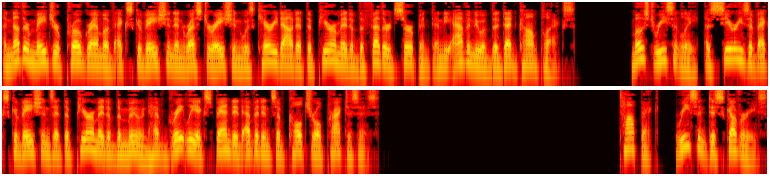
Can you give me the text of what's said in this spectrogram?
another major program of excavation and restoration was carried out at the Pyramid of the Feathered Serpent and the Avenue of the Dead complex. Most recently, a series of excavations at the Pyramid of the Moon have greatly expanded evidence of cultural practices. Recent discoveries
